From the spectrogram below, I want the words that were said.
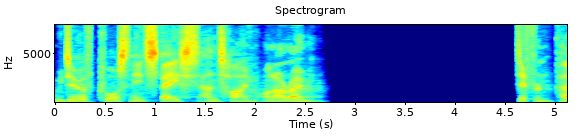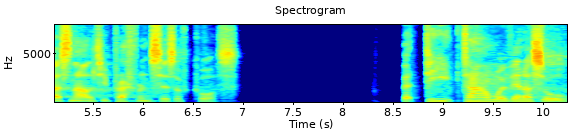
we do, of course, need space and time on our own. Different personality preferences, of course. But deep down within us all,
